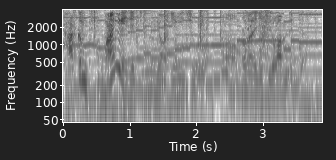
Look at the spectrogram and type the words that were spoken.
가끔 중앙에 이제 찍는 경우 이런 식으로 어 그러면 이제 뒤로 가면 됩니다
